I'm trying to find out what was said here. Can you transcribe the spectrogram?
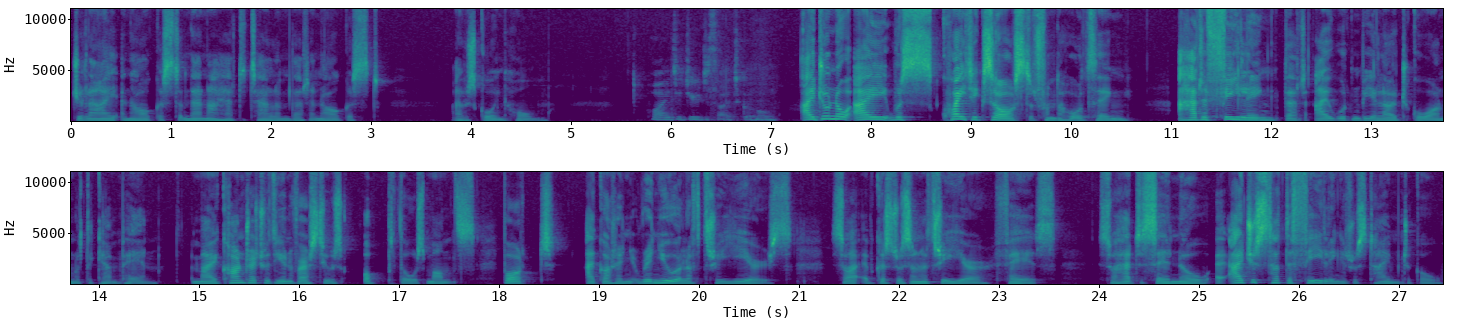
July and August. And then I had to tell him that in August I was going home. Why did you decide to go home? I don't know. I was quite exhausted from the whole thing. I had a feeling that I wouldn't be allowed to go on with the campaign. My contract with the university was up those months, but I got a renewal of three years. So I, because it was on a three year phase. So I had to say no. I just had the feeling it was time to go.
